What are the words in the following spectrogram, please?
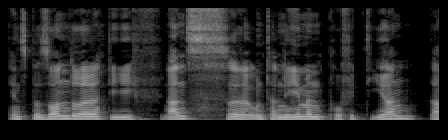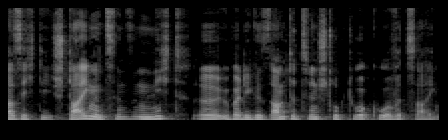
insbesondere die Finanzunternehmen profitieren, da sich die steigenden Zinsen nicht äh, über die gesamte Zinsstrukturkurve zeigen.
